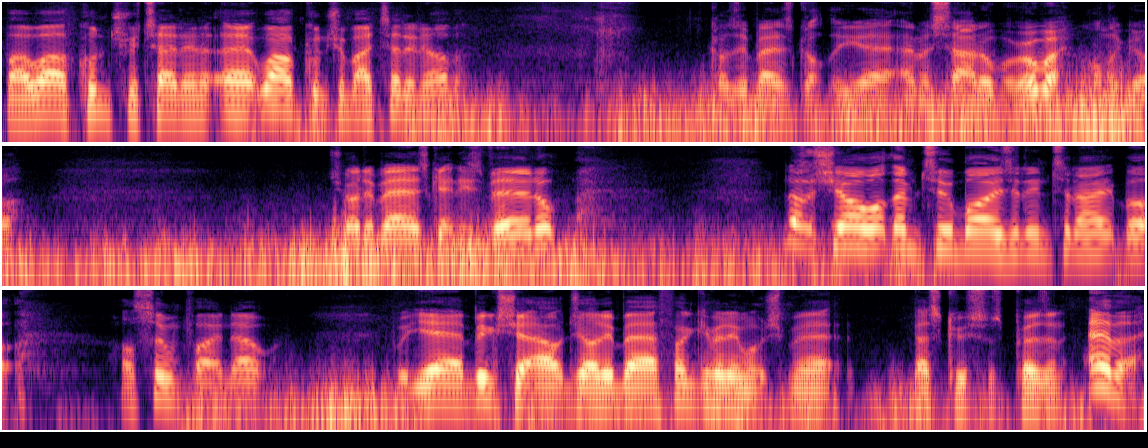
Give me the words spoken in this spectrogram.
by Wild Country turning, uh, Wild Country by Terra Nova. Cozzy Bear's got the uh, MSR rubber rubber on the go. Geordie Bear's getting his vern up. Not sure what them two boys are in tonight, but I'll soon find out. But yeah, big shout out Geordie Bear. Thank you very much, mate best Christmas present ever.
